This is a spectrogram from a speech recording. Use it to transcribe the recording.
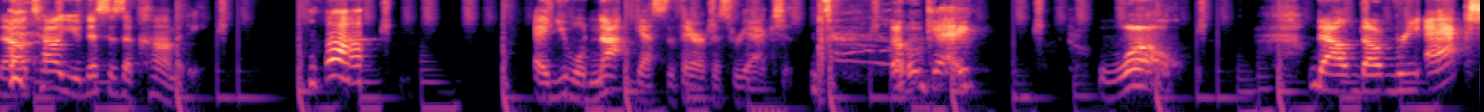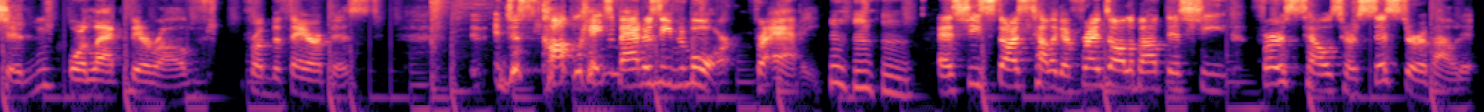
Now, I'll tell you, this is a comedy, and you will not guess the therapist's reaction. okay? Whoa. Now, the reaction, or lack thereof, from the therapist it just complicates matters even more for Abby. As she starts telling her friends all about this, she first tells her sister about it.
